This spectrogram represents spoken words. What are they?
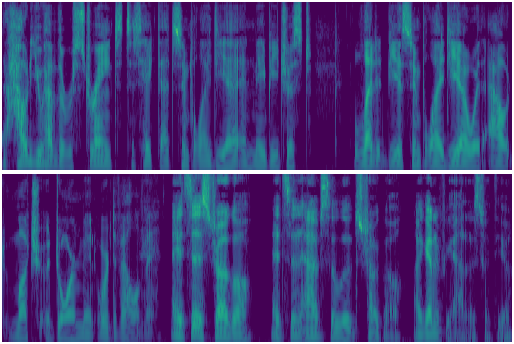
how do you have the restraint to take that simple idea and maybe just let it be a simple idea without much adornment or development? It's a struggle. It's an absolute struggle. I got to be honest with you.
